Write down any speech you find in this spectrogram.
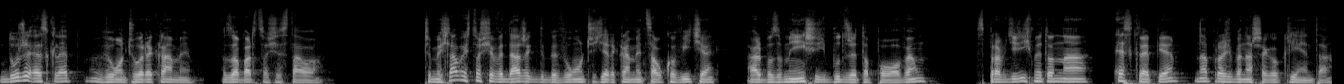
Duży e-sklep wyłączył reklamy. Zobacz, co się stało. Czy myślałeś, co się wydarzy, gdyby wyłączyć reklamy całkowicie albo zmniejszyć budżet o połowę? Sprawdziliśmy to na e-sklepie na prośbę naszego klienta.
